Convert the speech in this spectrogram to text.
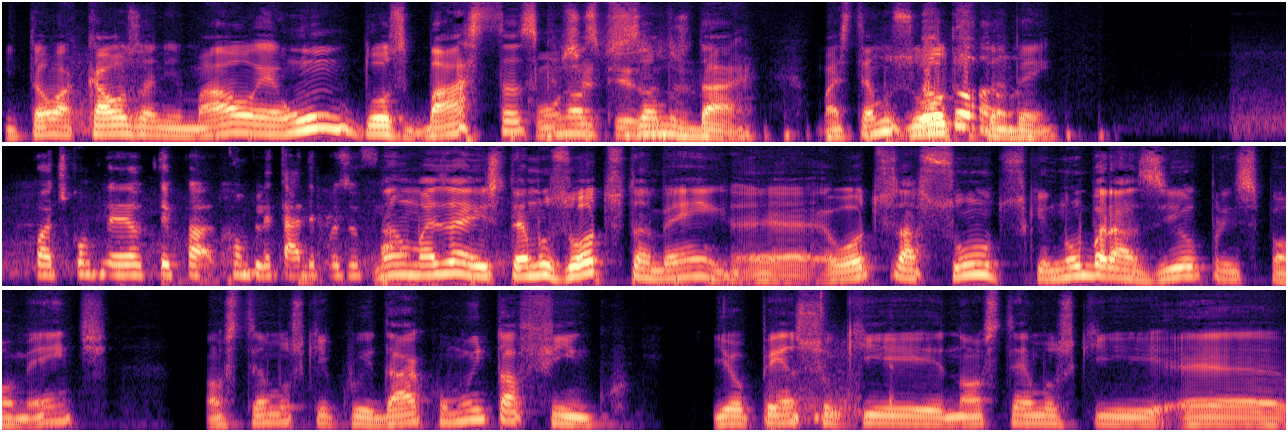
Então a causa animal é um dos bastas Com que nós precisamos né? dar, mas temos Doutor, outros também. Pode completar, depois eu falo. Não, mas é isso. Temos outros também, é, outros assuntos que no Brasil, principalmente, nós temos que cuidar com muito afinco. E eu penso que nós temos que é,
